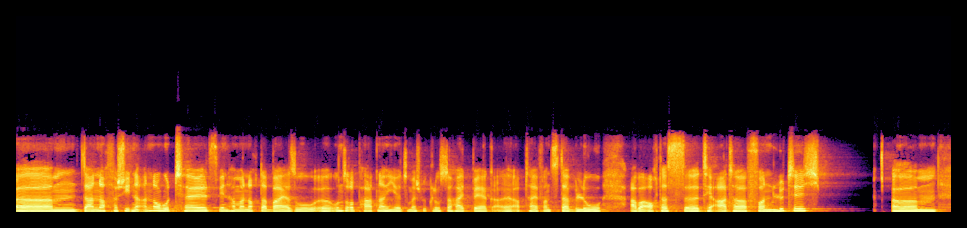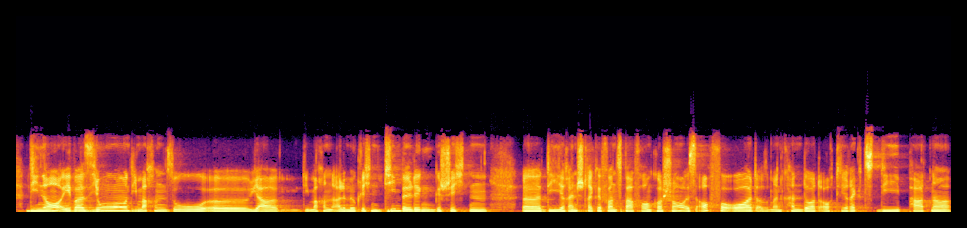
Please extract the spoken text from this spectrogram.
Ähm, dann noch verschiedene andere Hotels. Wen haben wir noch dabei? Also äh, unsere Partner hier, zum Beispiel Kloster Heidberg, äh, Abtei von Stavelot, aber auch das äh, Theater von Lüttich. Ähm, die Non-Evasion, die machen so, äh, ja, die machen alle möglichen Teambuilding-Geschichten. Äh, die Rennstrecke von Spa-Francorchamps ist auch vor Ort. Also man kann dort auch direkt die Partner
